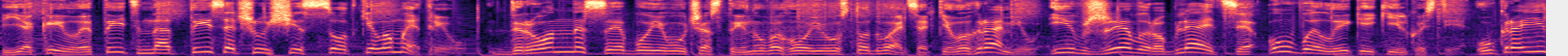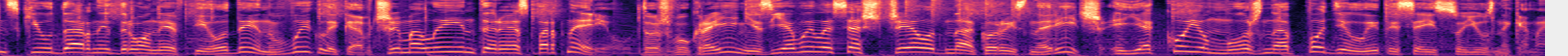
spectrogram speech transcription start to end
який летить на 1600 кілометрів. Дрон несе бойову частину вагою у 120 кілограмів і вже виробляється у великій кількості. Український ударний дрон FP-1 викликав чималий інтерес партнерів. Тож в Україні з'явилася ще одна корисна річ, якою можна поділитися із союзниками.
